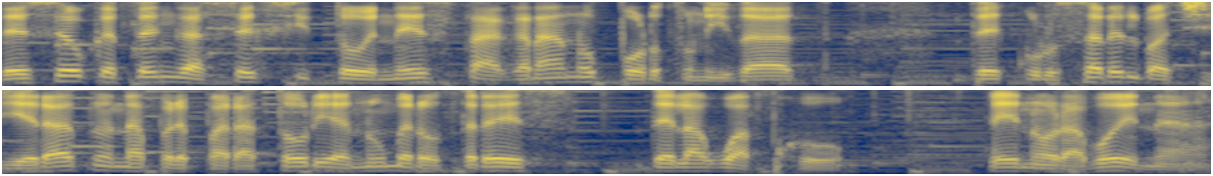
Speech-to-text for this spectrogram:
Deseo que tengas éxito en esta gran oportunidad de cursar el bachillerato en la preparatoria número 3 de la UAPJO. Enhorabuena.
